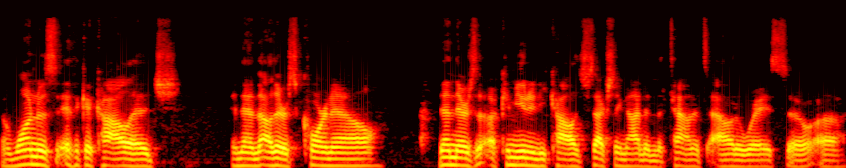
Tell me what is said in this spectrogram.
And one was Ithaca College, and then the other is Cornell. Then there's a community college. It's actually not in the town; it's out a ways. So uh,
